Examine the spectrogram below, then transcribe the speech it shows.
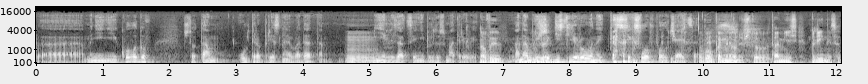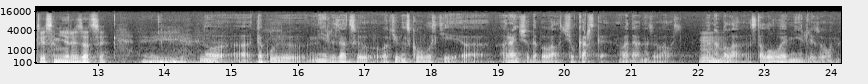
а, мнения экологов, что там ультрапресная вода, там mm. минерализация не предусматривает. Но вы Она вы ближе уже... к дистиллированной с их слов получается. Вы упомянули, что там есть глины, соответственно, минерализация. Но а, такую минерализацию в Актюбинской области раньше добывалась, челкарская вода называлась. Mm-hmm. Она была столовая, минерализованная.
